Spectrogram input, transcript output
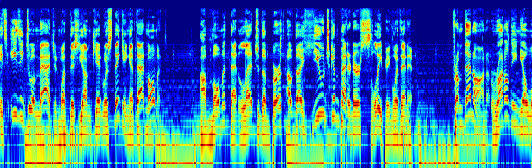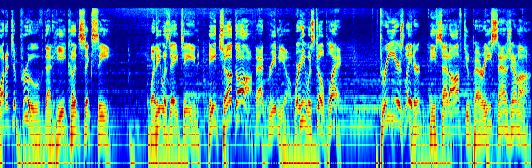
It's easy to imagine what this young kid was thinking at that moment. A moment that led to the birth of the huge competitor sleeping within him. From then on, Ronaldinho wanted to prove that he could succeed. When he was 18, he took off at Gremio, where he was still playing. Three years later, he set off to Paris Saint Germain.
